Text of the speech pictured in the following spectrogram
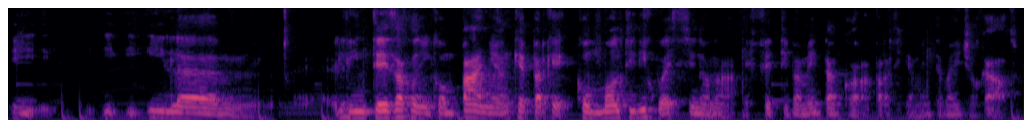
i, il, l'intesa con i compagni anche perché con molti di questi non ha effettivamente ancora praticamente mai giocato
